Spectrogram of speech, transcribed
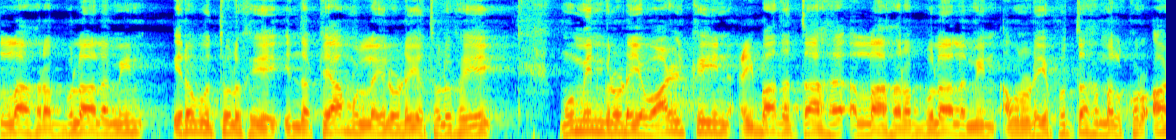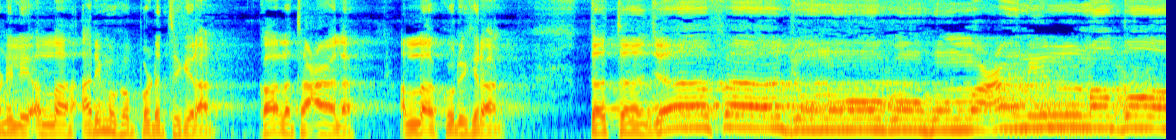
அல்லாஹ் ரப்புல் ஆலமீன் இரவு தொழுகையை இந்த கியாமுல்லைலுடைய தொழுகையை மூமின்களுடைய வாழ்க்கையின் ஐபாதத்தாக அல்லாஹ் ரப்புல் ஆலமீன் அவனுடைய புத்தகம் அல் குர்ஆனிலே அல்லாஹ் அறிமுகப்படுத்துகிறான் قال تعالى அல்லாஹ் கூறுகிறான் تتجافى جنوبهم عن المضاجع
